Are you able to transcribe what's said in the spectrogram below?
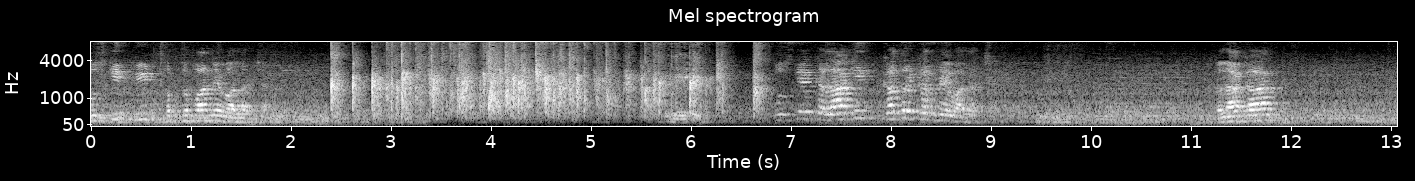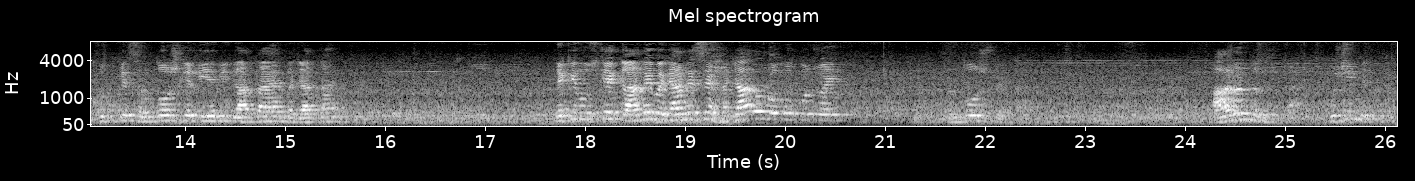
उसकी पीठ थपथपाने वाला चाहिए। उसके कला की कद्र करने वाला चाहिए। कलाकार खुद के संतोष के लिए भी गाता है, बजाता है। लेकिन उसके गाने बजाने से हज़ारों लोगों को जो है संतोष मिलता है, आनंद मिलता है, खुशी मिलती है।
